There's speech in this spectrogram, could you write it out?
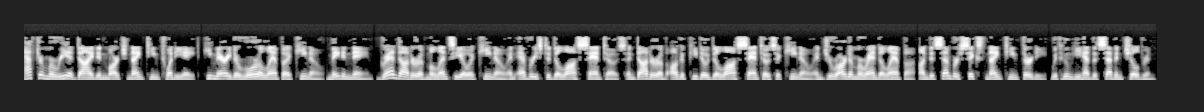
after Maria died in March 1928, he married Aurora Lampa Aquino, maiden name, granddaughter of Melencio Aquino and Evarista de los Santos and daughter of Agapito de los Santos Aquino and Gerarda Miranda Lampa, on December 6, 1930, with whom he had the seven children.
